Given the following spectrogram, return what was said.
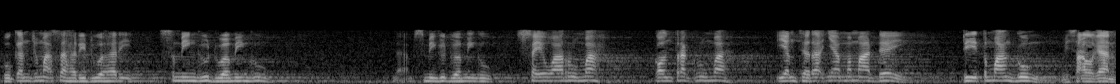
bukan cuma sehari dua hari, seminggu dua minggu. Nah, seminggu dua minggu, sewa rumah, kontrak rumah yang jaraknya memadai, di Temanggung misalkan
